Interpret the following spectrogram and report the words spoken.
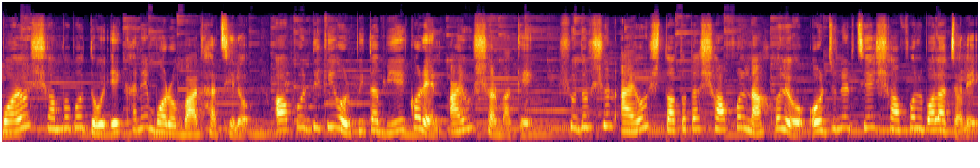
বয়স সম্ভবত এখানে বড় বাধা ছিল। অপরদিকে অর্পিতা বিয়ে করেন আয়ুষ শর্মাকে। সুদর্শন আয়ুষ ততটা সফল না হলেও অর্জুনের চেয়ে সফল বলা চলে।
